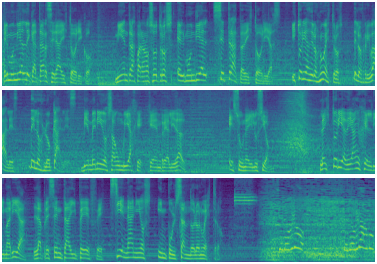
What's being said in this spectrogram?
El Mundial de Qatar será histórico. Mientras para nosotros el Mundial se trata de historias. Historias de los nuestros, de los rivales, de los locales. Bienvenidos a un viaje que en realidad es una ilusión. La historia de Ángel Di María la presenta IPF, 100 años impulsando lo nuestro. Se logró, lo logramos.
